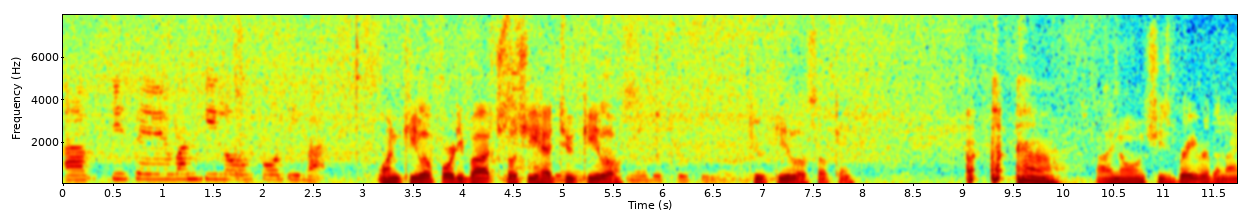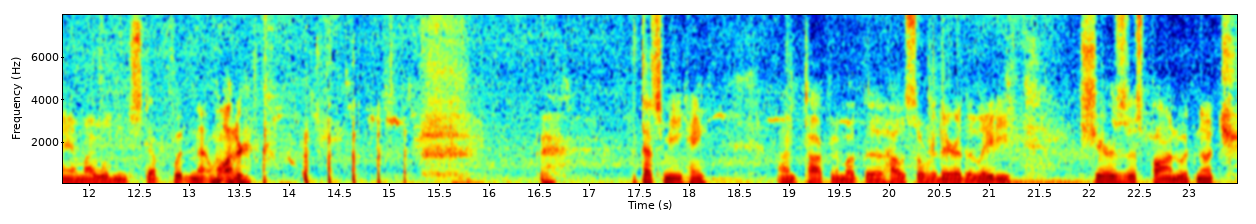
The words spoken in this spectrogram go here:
Uh, she said one kilo 40 baht. One kilo 40 baht so yeah, she had two kilos. maybe two kilos two kilos okay. I know she's braver than I am. I wouldn't step foot in that water. but that's me. Hey, I'm talking about the house over there. The lady shares this pond with Nutch.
